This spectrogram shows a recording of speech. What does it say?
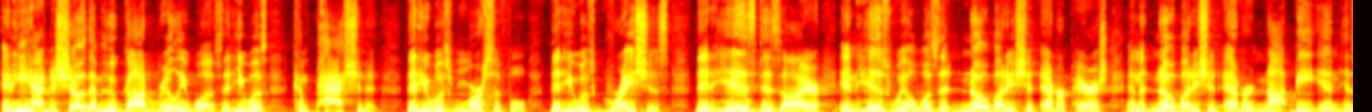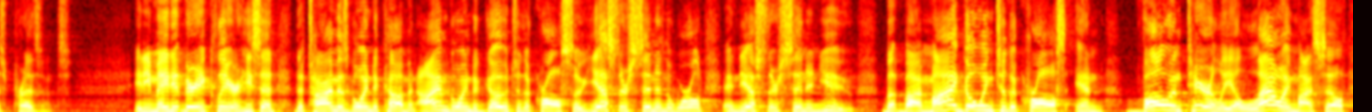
and he had to show them who God really was that he was compassionate, that he was merciful, that he was gracious, that his desire in his will was that nobody should ever perish and that nobody should ever not be in his presence. And he made it very clear. He said, The time is going to come, and I am going to go to the cross. So, yes, there's sin in the world, and yes, there's sin in you. But by my going to the cross and voluntarily allowing myself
